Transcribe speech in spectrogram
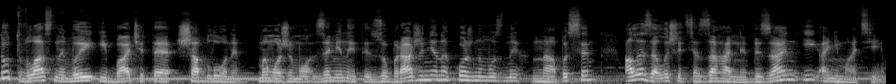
Тут, власне, ви і бачите шаблони. Ми можемо замінити зображення на кожному з них, написи, але залишиться загальний дизайн і анімації.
